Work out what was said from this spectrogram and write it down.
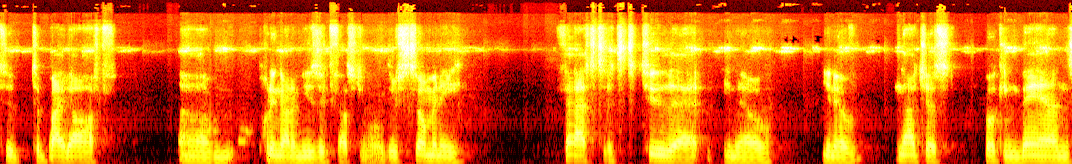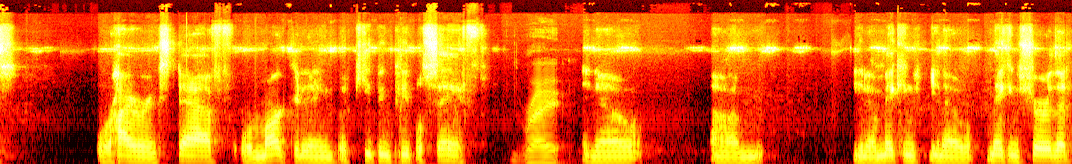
to, to bite off um, putting on a music festival. There's so many facets to that, you know, you know, not just booking bands or hiring staff or marketing, but keeping people safe. Right. You know, um, you know, making you know making sure that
